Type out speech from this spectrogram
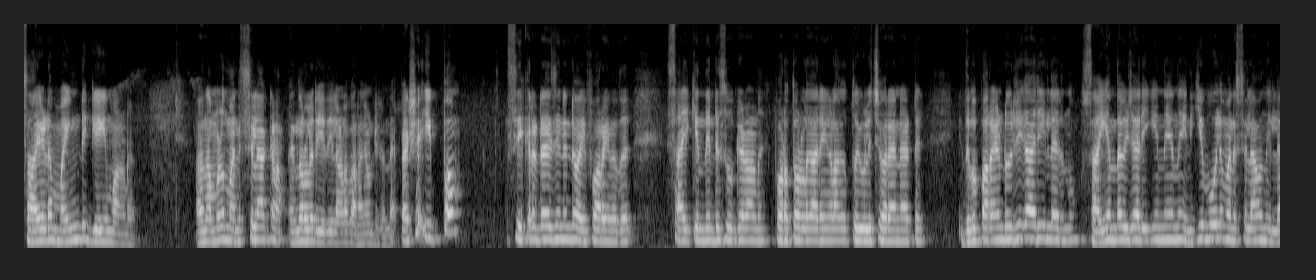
സായിയുടെ മൈൻഡ് ഗെയിമാണ് അത് നമ്മൾ മനസ്സിലാക്കണം എന്നുള്ള രീതിയിലാണ് പറഞ്ഞുകൊണ്ടിരുന്നത്. പക്ഷേ ഇപ്പം സീക്രട്ട് ഏജന്റിന്റെ വൈഫ് പറയുന്നത് സായിക്ക് എന്തിന്റെ സൂക്കേടാണ് പുറത്തുള്ള കാര്യങ്ങളകത്ത് വിളിച്ചു വരാനായിട്ട്. ഇതിപ്പോൾ പറയേണ്ട ഒരു കാര്യമില്ലായിരുന്നു. സായി എന്താ വിചാരിക്കുന്നതെന്ന് എനിക്ക് പോലും മനസ്സിലാവുന്നില്ല.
